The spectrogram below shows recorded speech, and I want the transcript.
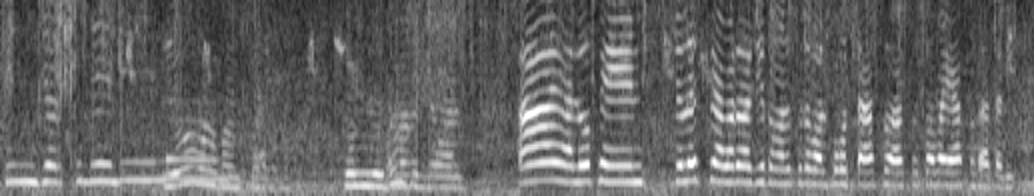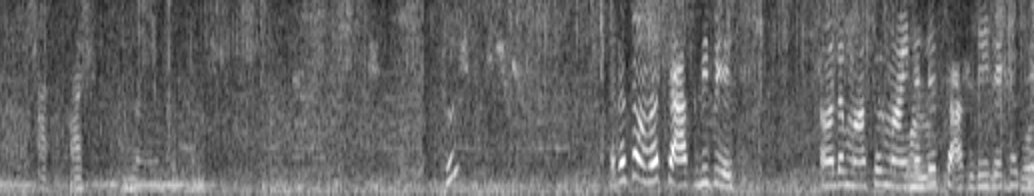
পিঞ্জর খুলে হাই হ্যালো ফ্রেন্ড চলে এসছে আবারও আজকে তোমাদের সাথে গল্প করতে। আসো আসো সবাই আসো তাড়াতাড়ি? দেখেছ আমরা চাকরি পেয়েছি। আমাদের মাসের মাইনেতে চাকরি রেখেছে।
